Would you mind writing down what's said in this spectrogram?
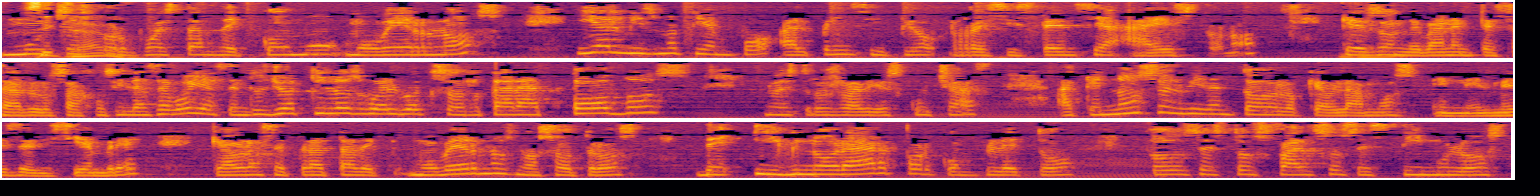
muchas propuestas de cómo movernos y al mismo tiempo, al principio, resistencia a esto, ¿no? Que es donde van a empezar los ajos y las cebollas. Entonces yo aquí los vuelvo a exhortar a todos nuestros radioescuchas a que no se olviden todo lo que hablamos en el mes de diciembre, que ahora se trata de movernos nosotros, de ignorar por completo todos estos falsos estímulos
